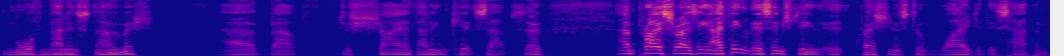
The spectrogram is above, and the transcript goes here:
more than that in Snohomish, uh, about just shy of that in Kitsap. So, and price rising. I think there's an interesting uh, question as to why did this happen,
